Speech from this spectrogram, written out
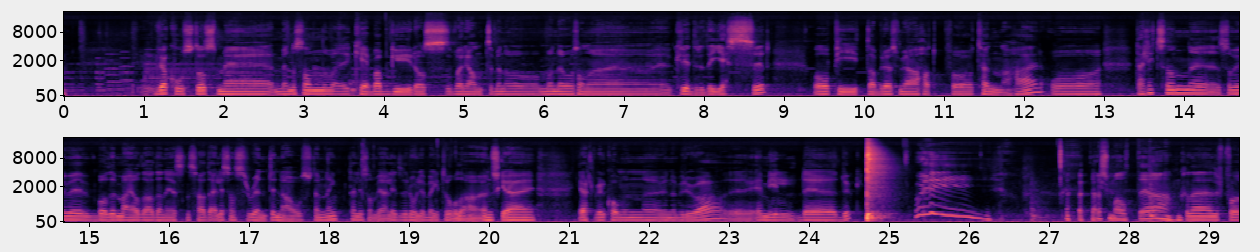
vi har kost oss med, med noe sånn kebab gyros-varianter med med noe sånne krydrede gjesser. Og pitabrød som vi har hatt på tønna her. Og det er litt sånn, eh, som vi, både meg og da denne gjesten sa, det er litt sånn Serenity Now-stemning. Det er litt sånn, Vi er litt rolige begge to. Da ønsker jeg hjertelig velkommen eh, under brua, eh, Emil de Duck. Der smalt det, ja. Kan jeg få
